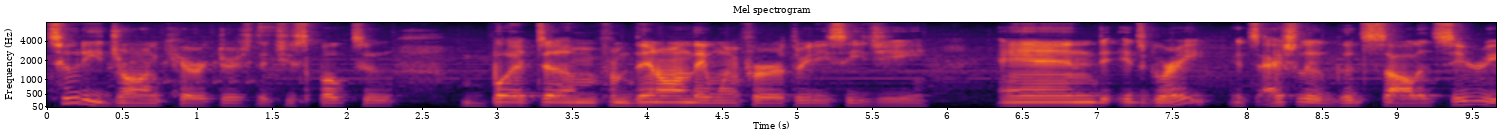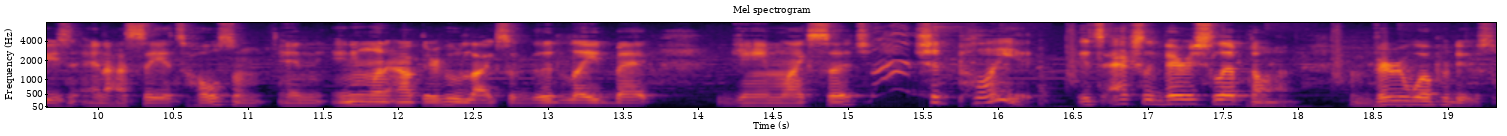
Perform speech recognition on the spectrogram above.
2D drawn characters that you spoke to, but um, from then on they went for 3D CG, and it's great. It's actually a good, solid series, and I say it's wholesome. And anyone out there who likes a good, laid back game like such should play it. It's actually very slept on, very well produced.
